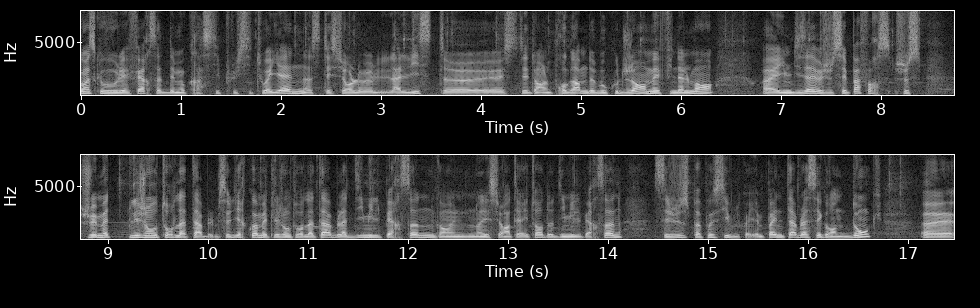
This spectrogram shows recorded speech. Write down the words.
Comment est-ce que vous voulez faire cette démocratie plus citoyenne? C'était sur la liste, euh, c'était dans le programme de beaucoup de gens, mais finalement, euh, il me disait, je sais pas je, vais mettre les gens autour de la table. Ça veut dire quoi mettre les gens autour de la table à 10 000 personnes quand on est sur un territoire de 10 000 personnes? C'est juste pas possible. Il n'y a pas une table assez grande. Donc, euh,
